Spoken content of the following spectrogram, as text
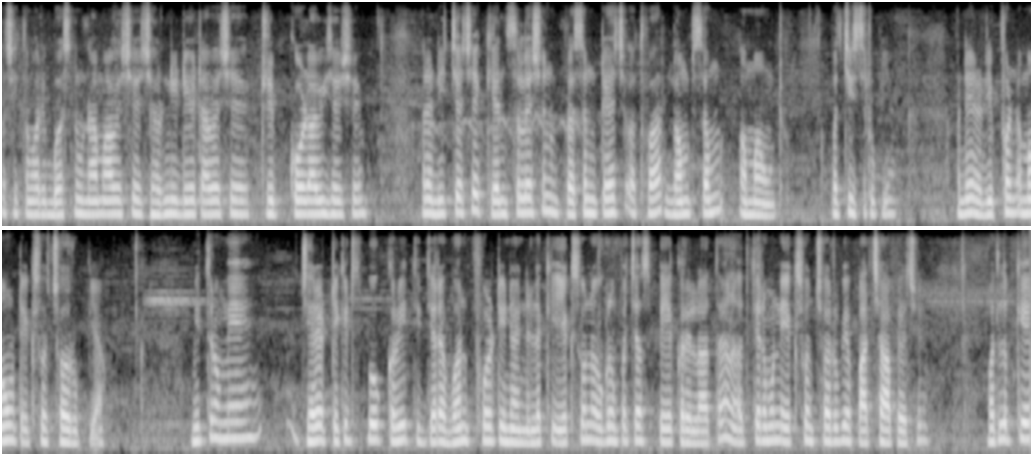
પછી તમારી બસનું નામ આવે છે જર્ની ડેટ આવે છે ટ્રીપ કોડ આવી જાય છે. અને નીચે છે કેન્સલેશન પર્સન્ટેજ અથવા લમ્પસમ અમાઉન્ટ પચીસ રૂપિયા. અને રિફંડ અમાઉન્ટ એકસો છ રૂપિયા. મિત્રો, મેં જ્યારે ટિકિટ્સ બુક કરી હતી ત્યારે વન ફોર્ટી નાઇન એટલે કે એકસો ને ઓગણપચાસ પે કરેલા હતા અને અત્યારે મને એકસો છ રૂપિયા પાછા આપે છે. મતલબ કે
